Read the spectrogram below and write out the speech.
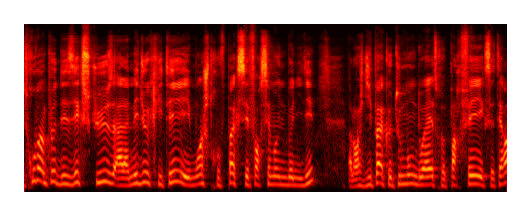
trouve un peu des excuses à la médiocrité et moi je trouve pas que c'est forcément une bonne idée. Alors je dis pas que tout le monde doit être parfait etc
